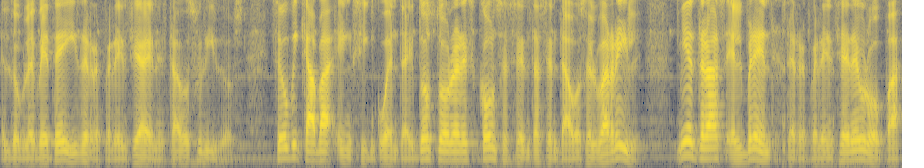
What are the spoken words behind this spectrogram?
El WTI de referencia en Estados Unidos se ubicaba en 52 dólares con 60 centavos el barril, mientras el Brent de referencia en Europa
